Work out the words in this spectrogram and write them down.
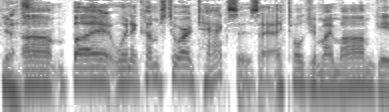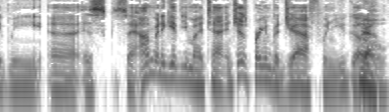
Yes. Um, but when it comes to our taxes, I, I told you my mom gave me uh, is say I'm going to give you my tax and just bring them to Jeff when you go,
